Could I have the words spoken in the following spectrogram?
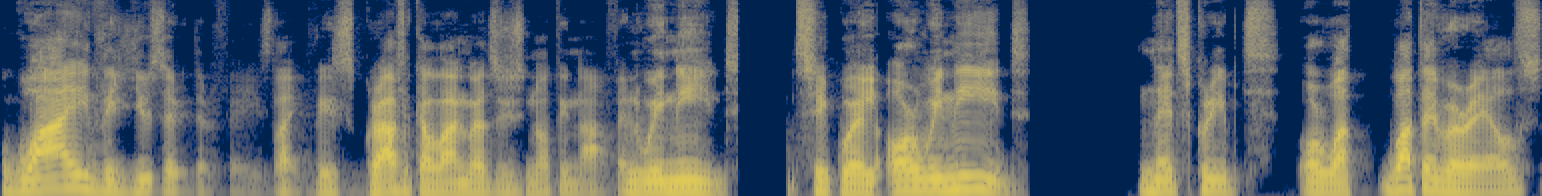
why the user interface, like this graphical language, is not enough, and we need SQL or we need NetScript or what whatever else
